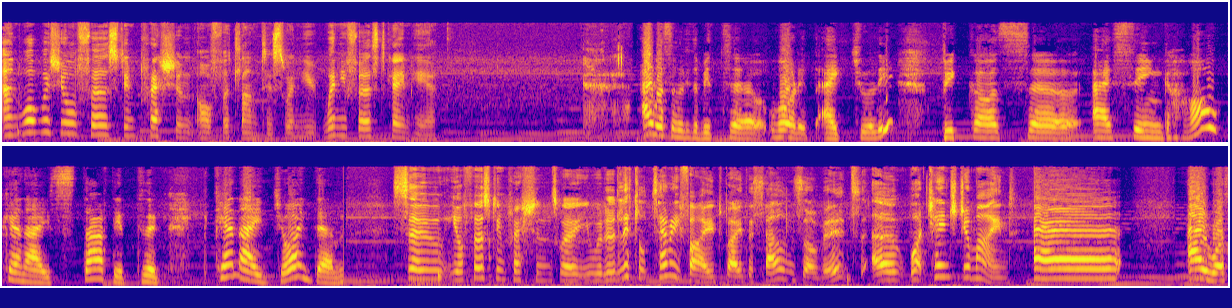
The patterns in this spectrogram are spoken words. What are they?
And what was your first impression of Atlantis when you when you first came here? I was a little bit uh, worried actually because uh, I think, how can I start it? Uh, can I join them? So, your first impressions were you were a little terrified by the sounds of it. Uh, what changed your mind? Uh, I was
